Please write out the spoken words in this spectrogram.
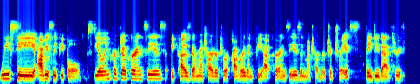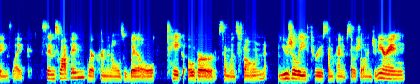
we see obviously people stealing cryptocurrencies because they're much harder to recover than fiat currencies and much harder to trace. They do that through things like SIM swapping, where criminals will take over someone's phone usually through some kind of social engineering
